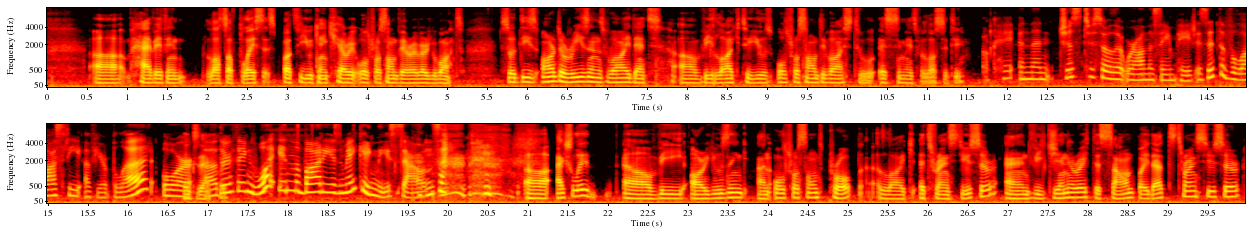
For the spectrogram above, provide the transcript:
yeah. uh, have it in lots of places. But you can carry ultrasound wherever you want. So these are the reasons why that uh, we like to use ultrasound device to estimate velocity. Okay, and then just to so that we're on the same page, is it the velocity of your blood or exactly. other things? What in the body is making these sounds? uh, actually, uh, we are using an ultrasound probe like a transducer and we generate the sound by that transducer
